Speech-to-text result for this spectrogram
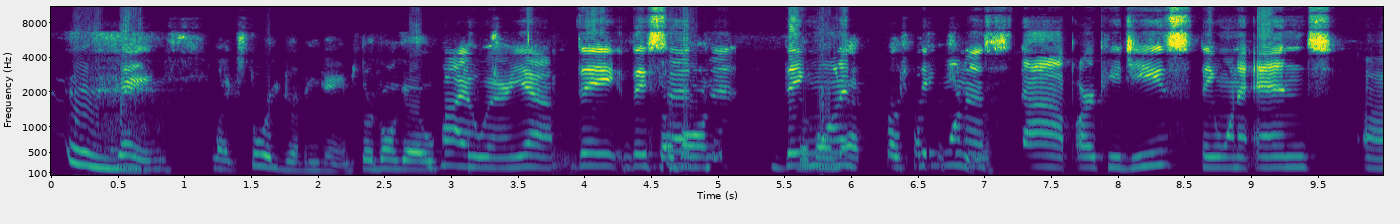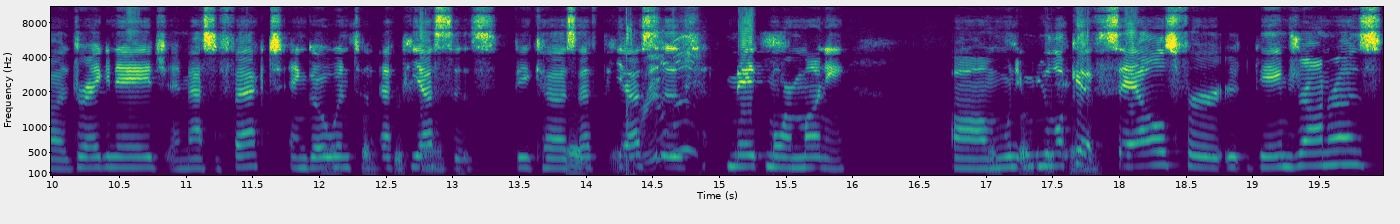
games like story driven games. They're going to go Bioware, yeah, they they said going- that they they're going wanted to they want to stop RPGs. They want to end uh, Dragon Age and Mass Effect and go That's into such a. FPSs because That's- FPSs Really? make more money. Um, when, you- when you look at sales for game genres,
